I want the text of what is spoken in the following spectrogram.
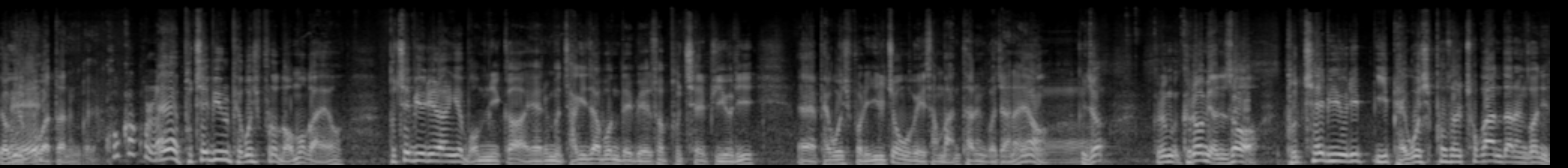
여기를 네? 뽑았다는 거예요. 코카콜라? 네, 부채 비율 150% 넘어가요. 부채 비율이라는 게 뭡니까? 예를 들면 자기 자본 대비해서 부채 비율이 150% 1.5배 이상 많다는 거잖아요. 그죠? 그럼 그러면서 부채 비율이 이 150%를 초과한다는 건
